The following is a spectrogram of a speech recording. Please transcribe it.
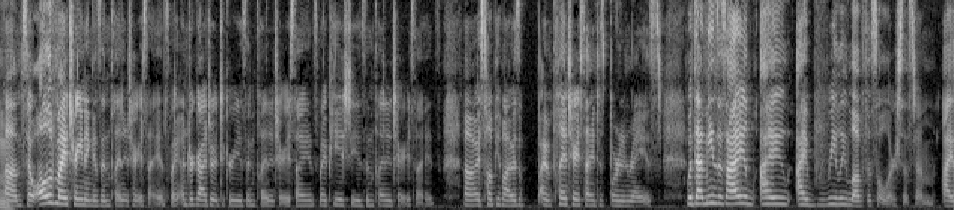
Um, so, all of my training is in planetary science. My undergraduate degree is in planetary science. My PhD is in planetary science. Uh, I always tell people I was a, I'm a planetary scientist born and raised. What that means is I, I, I really love the solar system. I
